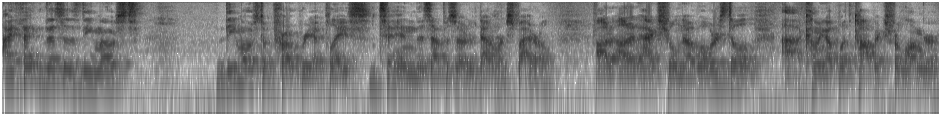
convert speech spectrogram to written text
I think this is the most the most appropriate place to end this episode of Downward Spiral. On, on an actual note, while we're still uh, coming up with topics for longer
